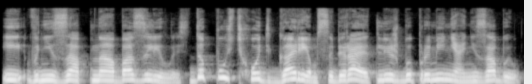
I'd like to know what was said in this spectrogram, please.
И внезапно обозлилась. Да пусть хоть гарем собирает, лишь бы про меня не забыл.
